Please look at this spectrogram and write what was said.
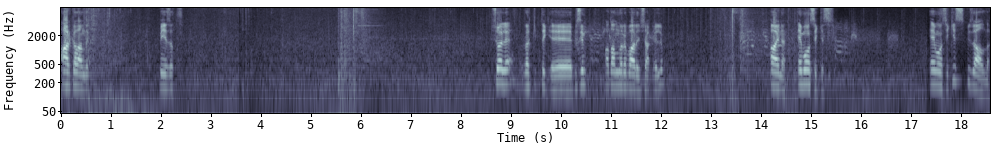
Arkalandık. Beyzat. Şöyle rakipteki eee, bizim adamları bari işaretleyelim. Aynen. M18. M18 bizi aldı.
